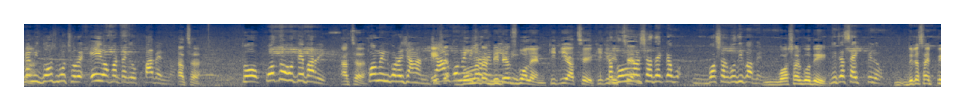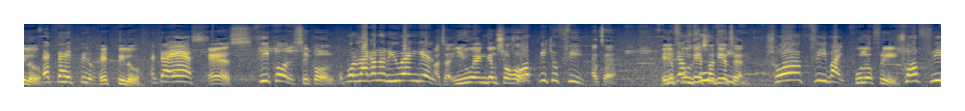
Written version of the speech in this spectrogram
আগামী দশ বছরে এই অফারটা কেউ পাবেন না। আচ্ছা। তো কত হতে পারে? আচ্ছা। কমেন্ট করে জানান। যার দোলনাটার বলেন কি কি আছে কি কি দিচ্ছেন? দোলনার সাথে একটা বসার গদি পাবেন। বসার গদি? দুইটা সাইড পিলো দুইটা সাইড পিলো একটা হেড পিলো হেড পিলো একটা এস এস সিকল সিকল উপর লাগানোর ইউ অ্যাঙ্গেল আচ্ছা ইউ অ্যাঙ্গেল সহ? সবকিছু ফ্রি আচ্ছা। এই যে ফুল দিয়ে সাজিয়েছেন। সব ফ্রি ভাই ফুলও ফ্রি সব ফ্রি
